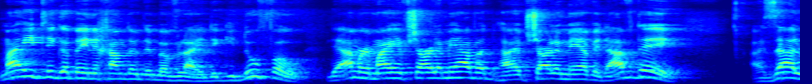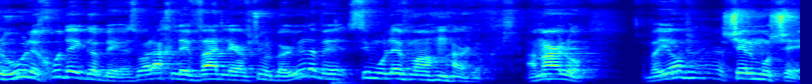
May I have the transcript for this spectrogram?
מה היית לגבי נחמתם דבבלי? דגידופו הוא, דאמר מה אפשר למי עבד? האפשר למי עבד עבדי? אזל הוא לחודי גבי, אז הוא הלך לבד לרב שמואל בר יהודה ושימו לב מה אמר לו. אמר לו, ביום של משה,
